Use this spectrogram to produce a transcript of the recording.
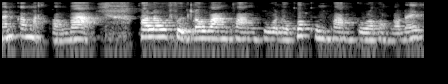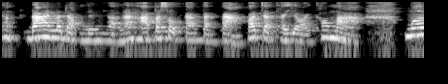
นั่นก็หมายความว่า พอเราฝึกระวังความกลัวเราควบคุมความกลัวของเราได้ได้ระดับหนึ่งแล้วนะคะ ประสบการณ์ต่าง ๆ ก็จะทยอยเข้ามา เมื่อ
